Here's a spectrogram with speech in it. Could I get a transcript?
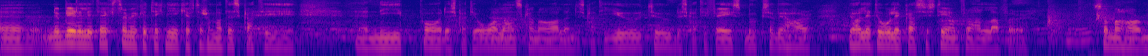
eh, nu blir det lite extra mycket teknik eftersom att det ska till Nipo, det ska till Ålandskanalen, det ska till Youtube, det ska till Facebook. Så vi har, vi har lite olika system för alla för, så man har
